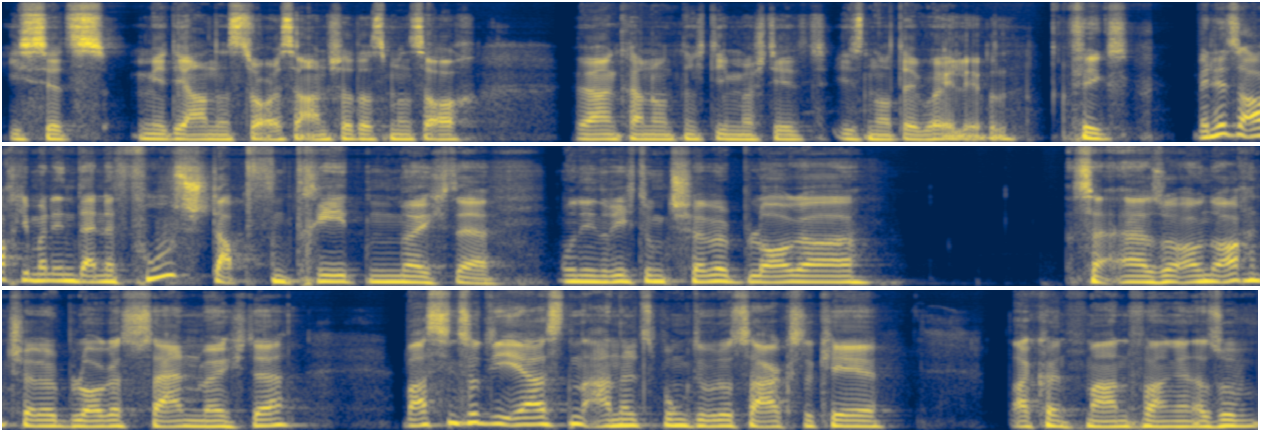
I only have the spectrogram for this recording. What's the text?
ich jetzt mir die anderen Stories anschaue, dass man es auch hören kann und nicht immer steht, is not available. Fix. Wenn jetzt auch jemand in deine Fußstapfen treten möchte und in Richtung Travel-Blogger, se- also und auch ein Travel-Blogger sein möchte, was sind so die ersten Anhaltspunkte, wo du sagst, okay, da könnte man anfangen? Also,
